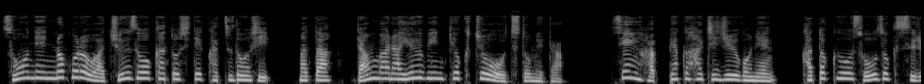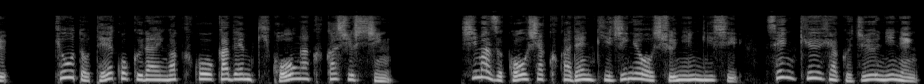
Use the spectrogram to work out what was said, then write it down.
壮年の頃は鋳造家として活動し、また、段原郵便局長を務めた。1885年、家督を相続する。京都帝国大学工科電気工学科出身。島津公爵家電気事業主任技師、1912年、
